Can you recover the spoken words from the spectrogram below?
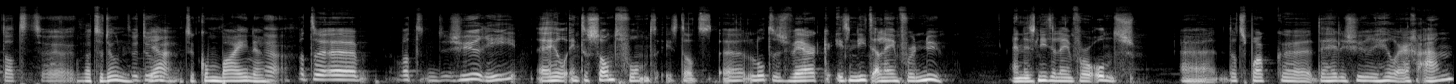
dat te... Om dat te doen. Te doen. Ja, te combinen. Ja. Wat, eh, wat de jury heel interessant vond, is dat eh, Lotte's werk is niet alleen voor nu. En is niet alleen voor ons. Eh, dat sprak eh, de hele jury heel erg aan.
